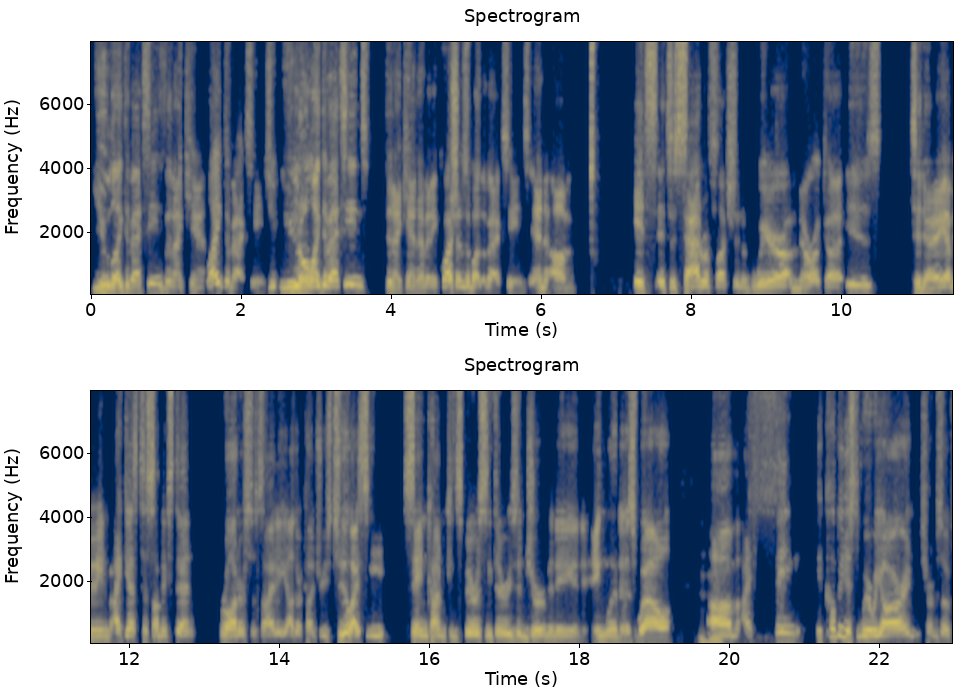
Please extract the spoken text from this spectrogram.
you like the vaccines, then I can't like the vaccines. You, you don't like the vaccines, then I can't have any questions about the vaccines. And um, it's it's a sad reflection of where America is today. I mean, I guess to some extent, broader society, other countries too. I see same kind of conspiracy theories in Germany and England as well. Mm-hmm. Um, I think it could be just where we are in terms of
